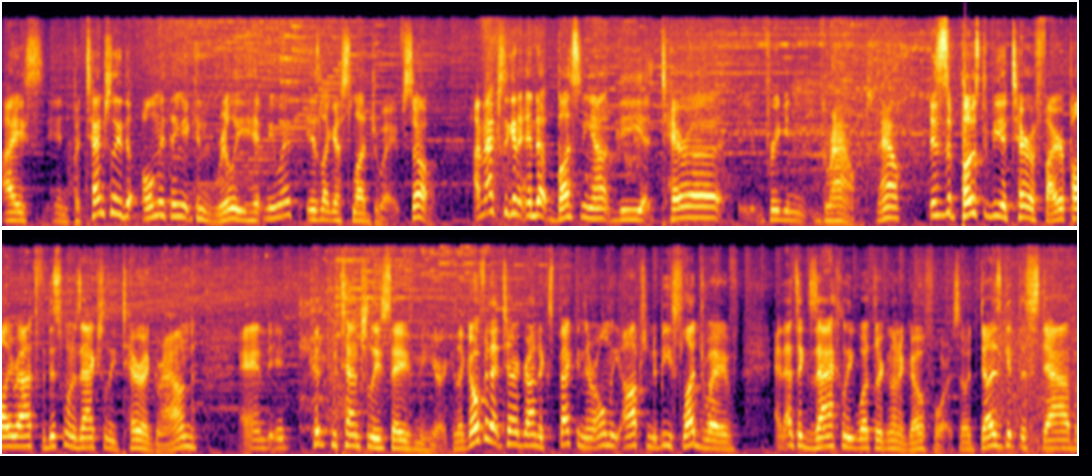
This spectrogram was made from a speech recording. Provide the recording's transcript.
ice, and potentially the only thing it can really hit me with is like a sludge wave. So I'm actually going to end up busting out the Tera freaking ground. Now, this is supposed to be a Tera Fire Poliwrath, but this one is actually Tera Ground and it could potentially save me here because I go for that Tera Ground expecting their only option to be Sludge Wave, and that's exactly what they're going to go for. So it does get the stab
